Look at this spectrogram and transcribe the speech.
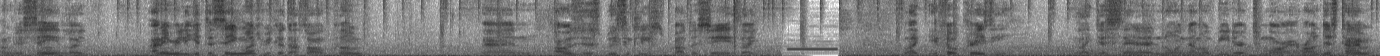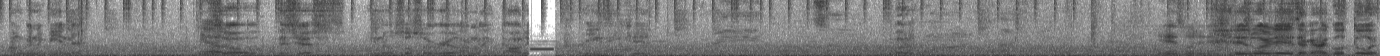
I'm just saying, like, I didn't really get to say much because I saw him come, and I was just basically about to say it's like, like it felt crazy, like just standing there knowing that I'm gonna be there tomorrow around this time. I'm gonna be in there, Yep. so it's just you know so surreal. I'm like, dog, this crazy kid, but it is what it is. it is what it is. I gotta go through it.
